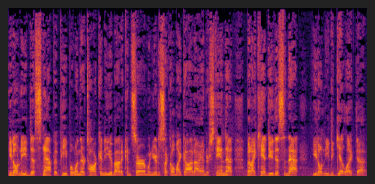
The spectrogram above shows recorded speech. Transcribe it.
You don't need to snap at people when they're talking to you about a concern when you're just like, "Oh my god, I understand that, but I can't do this and that." You don't need to get like that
